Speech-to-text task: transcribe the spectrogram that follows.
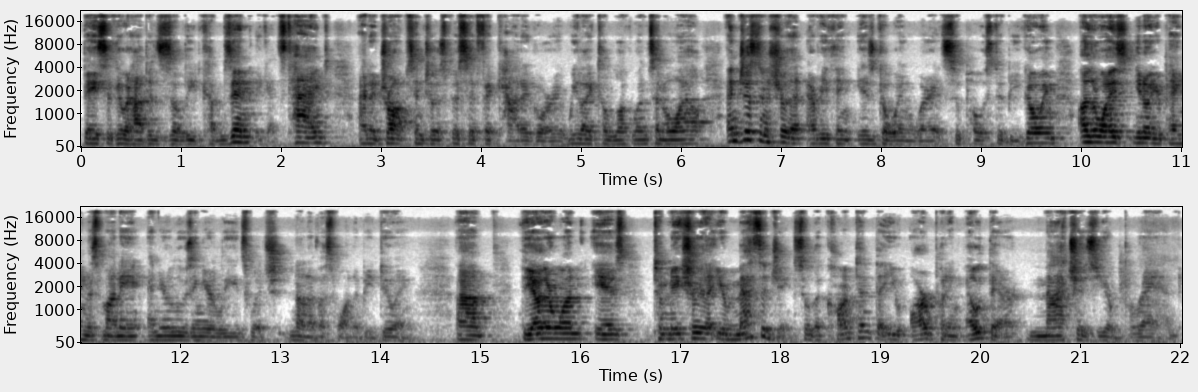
basically what happens is a lead comes in, it gets tagged, and it drops into a specific category. We like to look once in a while and just ensure that everything is going where it's supposed to be going. Otherwise, you know, you're paying this money and you're losing your leads, which none of us want to be doing. Um, the other one is to make sure that your messaging, so the content that you are putting out there matches your brand,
